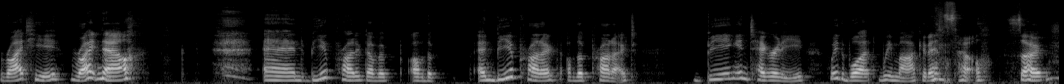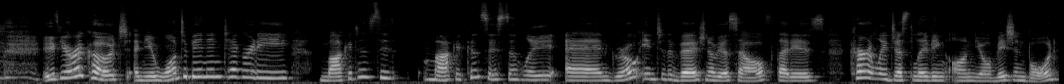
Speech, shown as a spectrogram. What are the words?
right here, right now, and be a product of, a, of the and be a product of the product being integrity with what we market and sell. So, if you're a coach and you want to be in integrity, market market consistently and grow into the version of yourself that is currently just living on your vision board,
